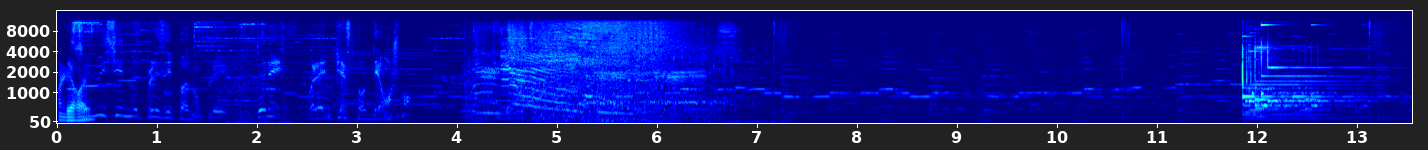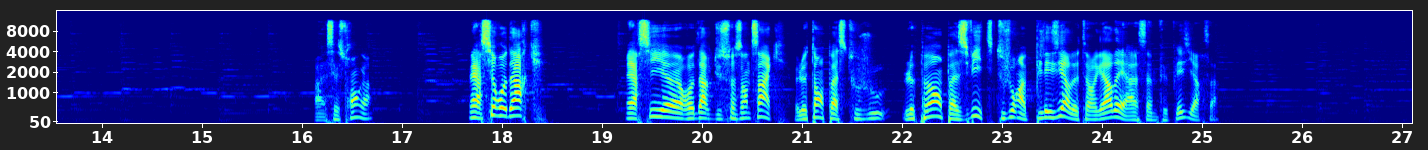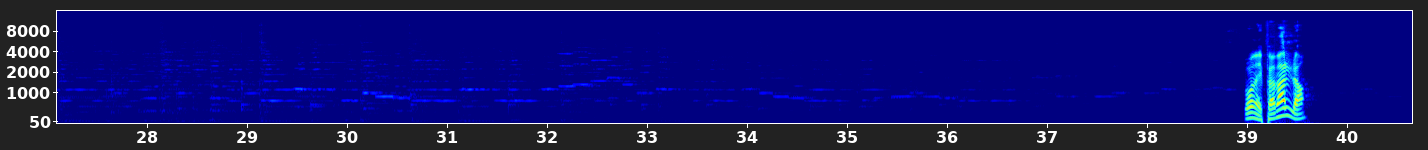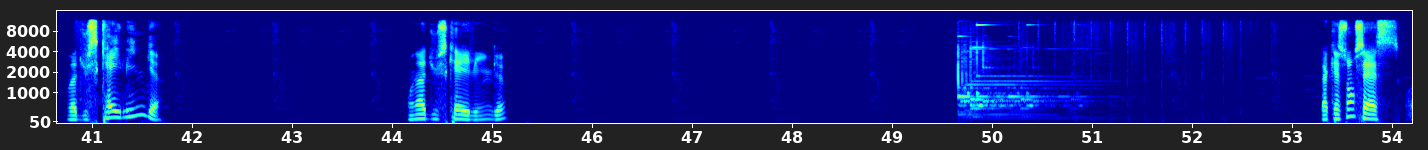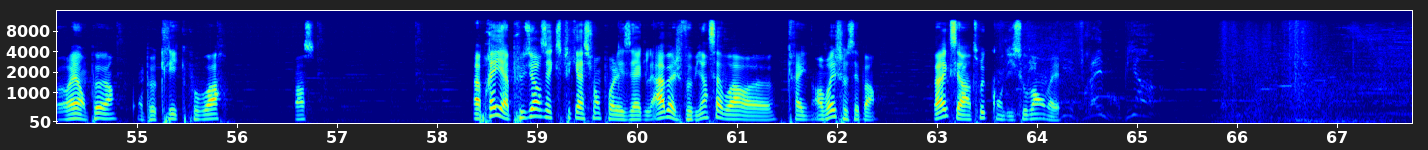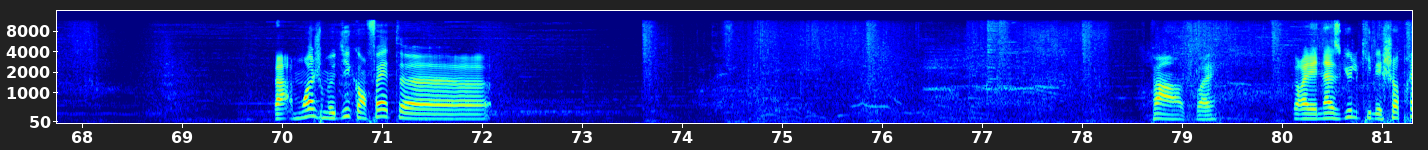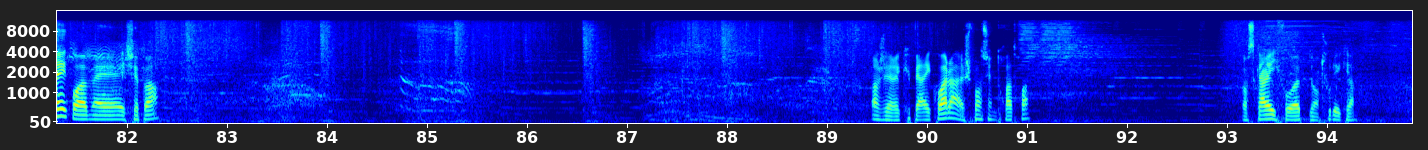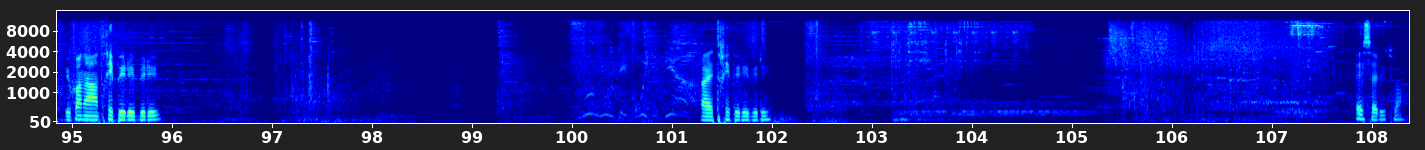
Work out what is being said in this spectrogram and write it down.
On les Celui-ci ne me plaisait pas non plus. Tenez, voilà une pièce pour le dérangement. Ah, c'est strong. Hein. Merci Rodark. Merci euh, Rodark du 65. Le temps passe toujours. Le temps passe vite. Toujours un plaisir de te regarder. Ah, ça me fait plaisir ça. Bon, on est pas mal là. On a du scaling. On a du scaling. La question c'est... Ouais, on peut. Hein. On peut cliquer pouvoir. Je pense. Après, il y a plusieurs explications pour les aigles. Ah bah, je veux bien savoir, euh, Crane. En vrai, je sais pas. C'est vrai que c'est un truc qu'on dit souvent, mais... Bah, moi, je me dis qu'en fait... Euh... Enfin, ouais. Il y aurait les Nazgûl qui les choperaient, quoi, mais je sais pas. J'ai récupéré quoi là? Je pense une 3-3. Dans ce cas-là, il faut up dans tous les cas. Vu qu'on a un triple bulu. Ouais, triple bulu. Eh, salut toi.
